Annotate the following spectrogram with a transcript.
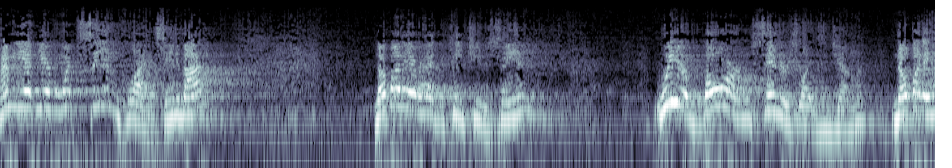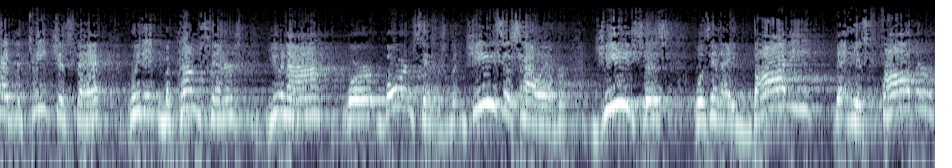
How many of you ever went to sin class? Anybody? Nobody ever had to teach you to sin. We are born sinners, ladies and gentlemen. Nobody had to teach us that. We didn't become sinners. You and I were born sinners. But Jesus, however, Jesus was in a body that his Father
